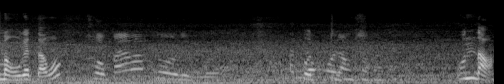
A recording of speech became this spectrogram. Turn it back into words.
금방 오겠다고? 저 빨간 볼이 뭐야? 한정고장처럼. 온다.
